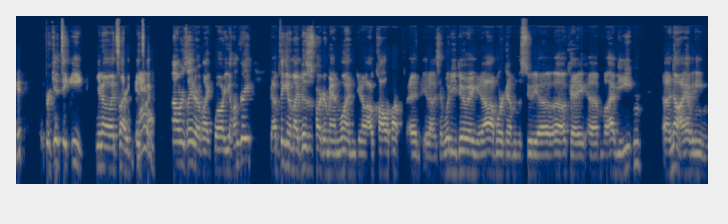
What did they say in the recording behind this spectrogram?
forget to eat. You know, it's like it's yeah. like hours later. I'm like, well, are you hungry? I'm thinking of my business partner, man. One, you know, I'll call him up and you know, I said, "What are you doing?" Know, oh, I'm working. I'm in the studio. Oh, okay. Um, well, have you eaten? Uh, no, I haven't eaten.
